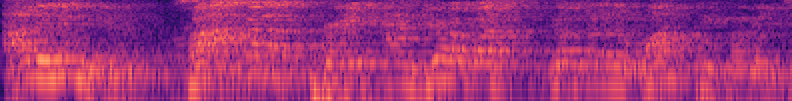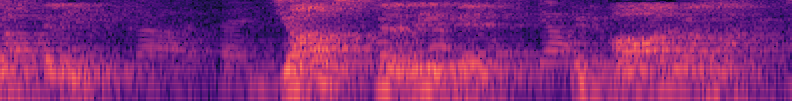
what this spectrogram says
Hallelujah. So I'm going to pray, and you're going to one thing for me, just believe. Just believe it with all your heart.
